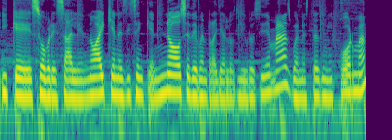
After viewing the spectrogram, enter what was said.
y que sobresalen, ¿no? Hay quienes dicen que no se deben rayar los libros y demás. Bueno, esta es mi forma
